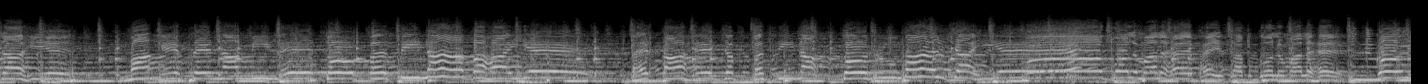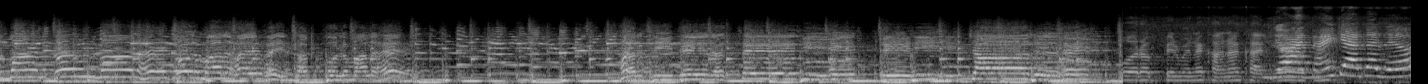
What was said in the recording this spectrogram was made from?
चाहिए। मांगे से ना मिले तो पसीना बहाइए। बहता है जब पसीना तो रूमाल चाहिए। गोलमाल है भाई सब गोलमाल है। गोलमाल गोलमाल है गोलमाल है भाई सब गोलमाल है। हर सीधे रास्ते टेढ़ी चाल है और अब फिर मैंने खाना खा लिया। भाई क्या कर रहे हो?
